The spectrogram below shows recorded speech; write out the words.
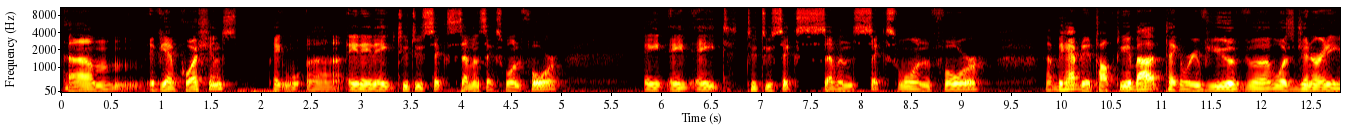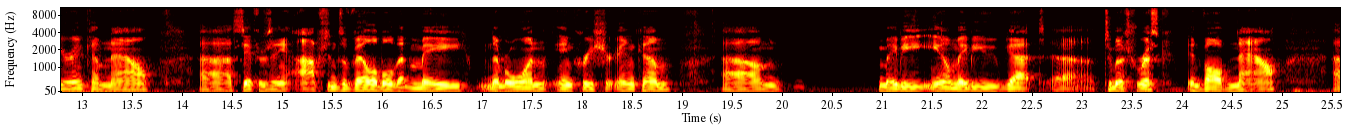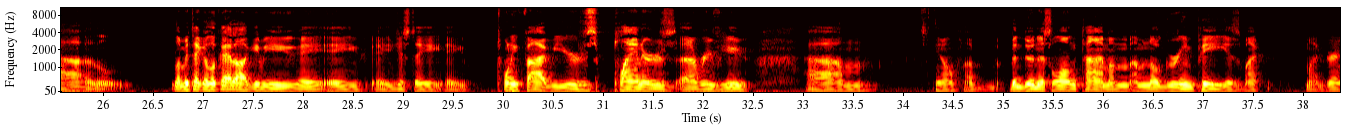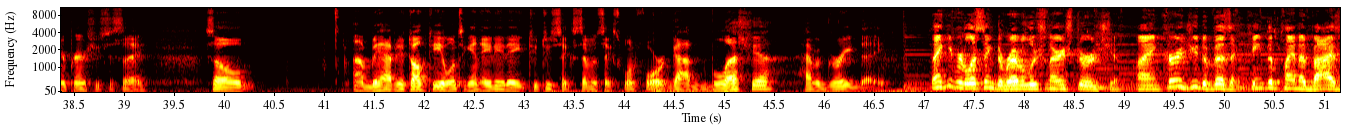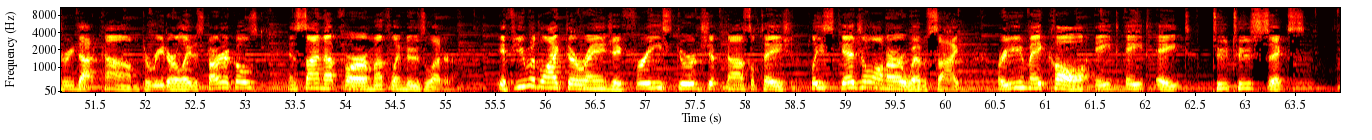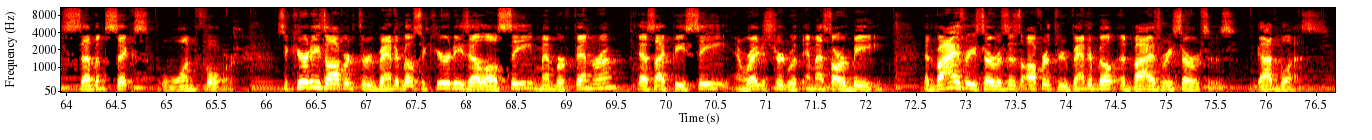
Um, if you have questions, 888 226 7614. 888 226 7614. I'd be happy to talk to you about it, take a review of uh, what's generating your income now, uh, see if there's any options available that may, number one, increase your income. Um, maybe you know maybe you've got uh, too much risk involved now uh, let me take a look at it. I'll give you a, a, a just a, a, 25 years planners uh, review. Um, you know, I've been doing this a long time. I'm, I'm no green pea, as my, my grandparents used to say. So I'll be happy to talk to you. Once again, 888 226 7614. God bless you. Have a great day. Thank you for listening to Revolutionary Stewardship. I encourage you to visit kingdomplanadvisory.com to read our latest articles and sign up for our monthly newsletter. If you would like to arrange a free stewardship consultation, please schedule on our website or you may call 888 226 7614. Securities offered through Vanderbilt Securities LLC, member FINRA, SIPC, and registered with MSRB. Advisory services offered through Vanderbilt Advisory Services. God bless.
